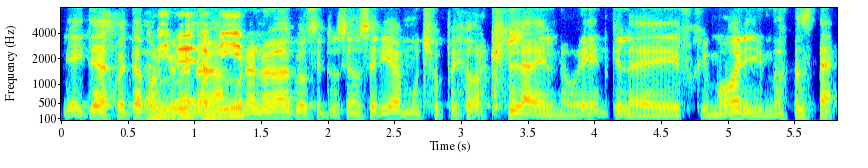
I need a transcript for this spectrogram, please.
Y ahí te das cuenta porque una, nueva, una, nueva, constitución sería mucho peor que la del noven, que la de Fujimori, ¿no? O sea,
